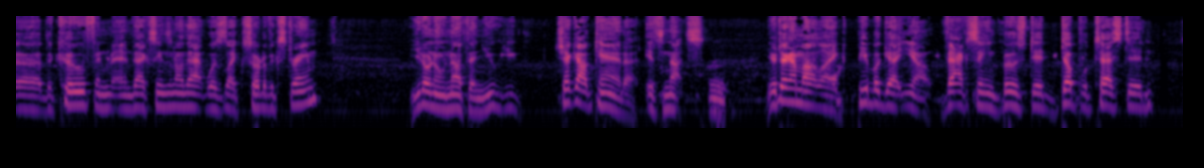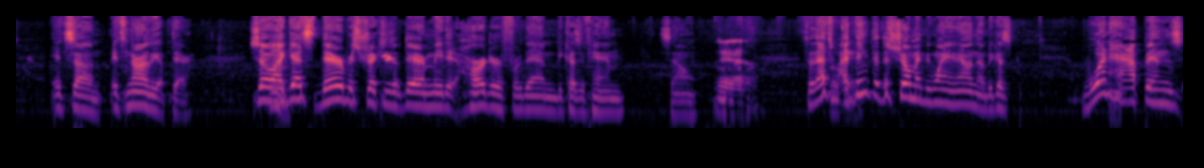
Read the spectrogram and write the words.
uh, the coof and, and vaccines and all that was like sort of extreme, you don't know nothing. You you check out Canada; it's nuts. Mm. You're talking about like people get you know vaccine boosted, double tested. It's um it's gnarly up there. So I guess their restrictions up there made it harder for them because of him. So yeah. so that's I think that the show might be winding down though because what happens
